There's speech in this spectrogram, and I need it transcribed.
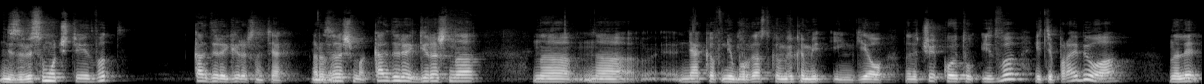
независимо, че те идват, как да реагираш на тях. Разбираш, ма как да реагираш на, на, на някакъв, ни бургас, към викаме ингел, нали, човек, който идва и ти прави била, нали,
